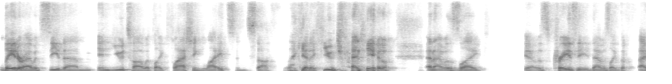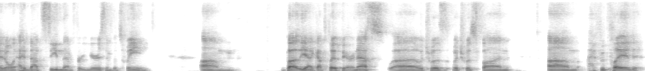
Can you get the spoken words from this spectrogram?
later, I would see them in Utah with like flashing lights and stuff, like at a huge venue, and I was like, you know, it was crazy. That was like the I don't I had not seen them for years in between. Um, but yeah, I got to play with Baroness, uh, which was which was fun. Um, we played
